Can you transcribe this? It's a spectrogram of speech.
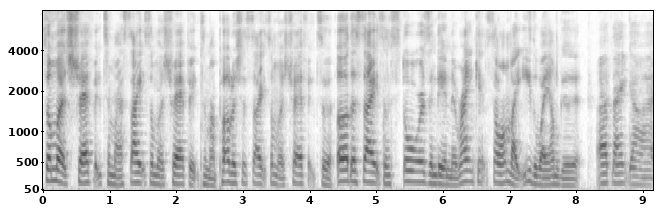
so much traffic to my site, so much traffic to my publisher site, so much traffic to other sites and stores, and then the ranking. So I'm like, either way, I'm good. I thank God.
